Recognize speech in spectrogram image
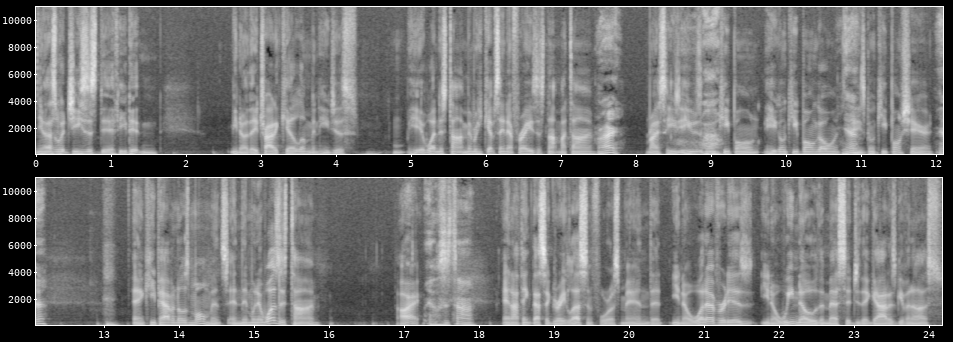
you know, that's what Jesus did. He didn't, you know, they try to kill him and he just, he, it wasn't his time. Remember, he kept saying that phrase, it's not my time. right? Right. So he, he was Wow. going to keep on, he going to keep on going. Yeah. And he's going to keep on sharing Yeah, and keep having those moments. And then when it was his time, all right. it was his time. And I think that's a great lesson for us, man, that, you know, whatever it is, you know, we know the message that God has given us.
